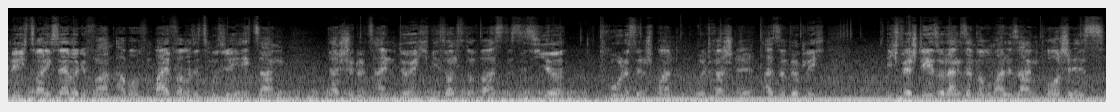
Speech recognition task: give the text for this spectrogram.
Den bin ich zwar nicht selber gefahren, aber auf dem Beifahrersitz muss ich euch echt sagen, da schüttelt es einen durch wie sonst noch was. Das ist hier todesentspannt und ultra schnell. Also wirklich, ich verstehe so langsam, warum alle sagen, Porsche ist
